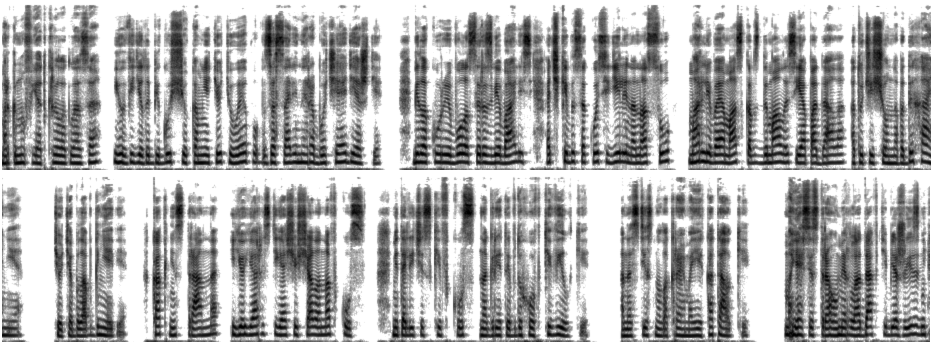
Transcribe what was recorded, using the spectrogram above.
Моргнув, я открыла глаза и увидела бегущую ко мне тетю Эву в засаленной рабочей одежде. Белокурые волосы развивались, очки высоко сидели на носу, Марлевая маска вздымалась и опадала от учащенного дыхания. Тетя была в гневе. Как ни странно, ее ярость я ощущала на вкус. Металлический вкус, нагретый в духовке вилки. Она стиснула край моей каталки. «Моя сестра умерла, дав тебе жизнь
